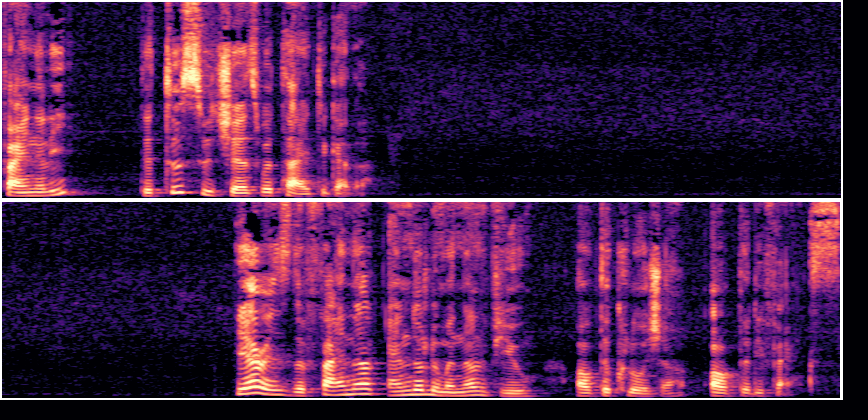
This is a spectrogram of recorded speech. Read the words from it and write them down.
Finally, the two sutures were tied together. Here is the final endoluminal view of the closure of the defects.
